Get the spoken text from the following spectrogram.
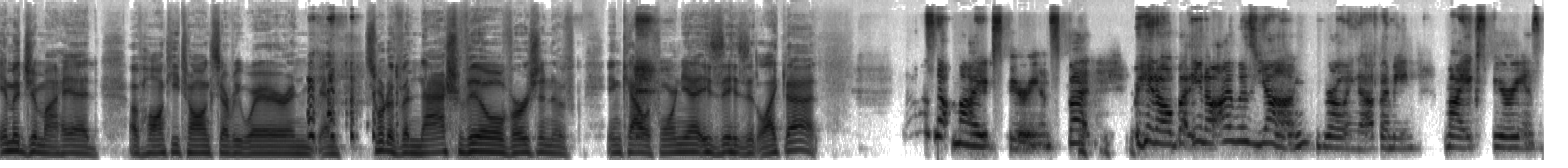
image in my head of honky tonks everywhere, and, and sort of a Nashville version of in California. Is is it like that? That was not my experience, but you know, but you know, I was young growing up. I mean, my experience,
